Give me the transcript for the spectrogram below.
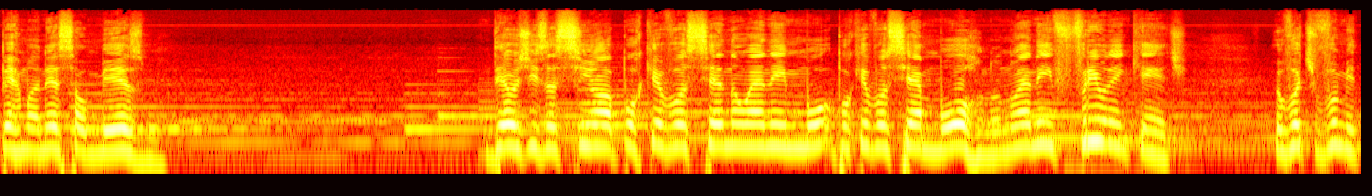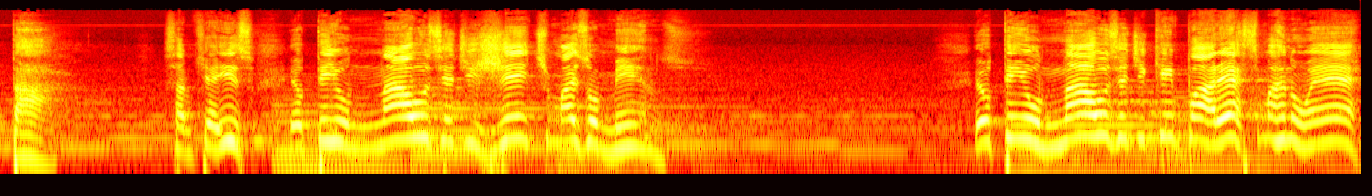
Permaneça o mesmo. Deus diz assim, ó, porque você não é nem porque você é morno, não é nem frio nem quente. Eu vou te vomitar. Sabe o que é isso? Eu tenho náusea de gente mais ou menos. Eu tenho náusea de quem parece, mas não é.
